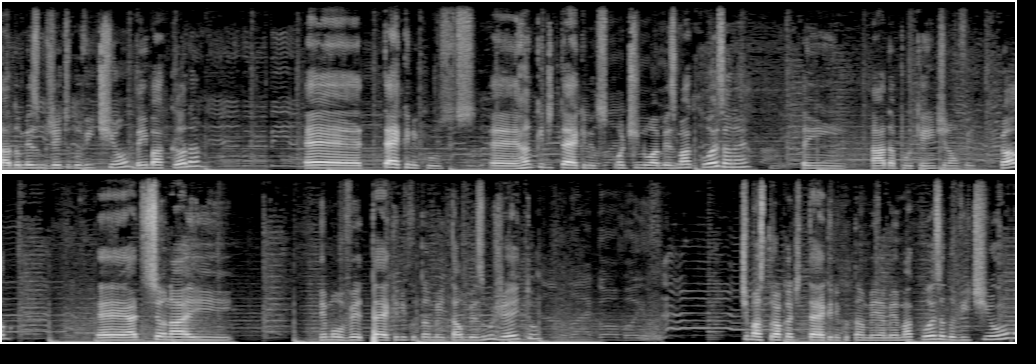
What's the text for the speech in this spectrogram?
tá do mesmo jeito do 21, bem bacana. É, técnicos, é, ranking de técnicos continua a mesma coisa, né? Não tem nada porque a gente não fez jogo. É, adicionar e remover técnico também tá o mesmo jeito. Últimas troca de técnico também é a mesma coisa, do 21.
